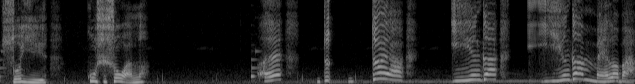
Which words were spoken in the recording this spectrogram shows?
所以故事说完了。哎，对对啊，应该应该没了吧？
